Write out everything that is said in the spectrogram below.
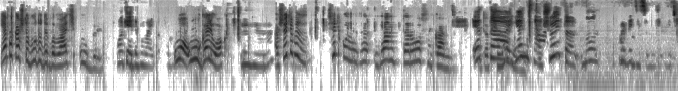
Я пока что буду добывать уголь. Окей, добывай. О, уголек. Мгм. А что это за- Что такое за янторосный камень? Это Это, я не знаю, что это, но пригодится, может быть.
